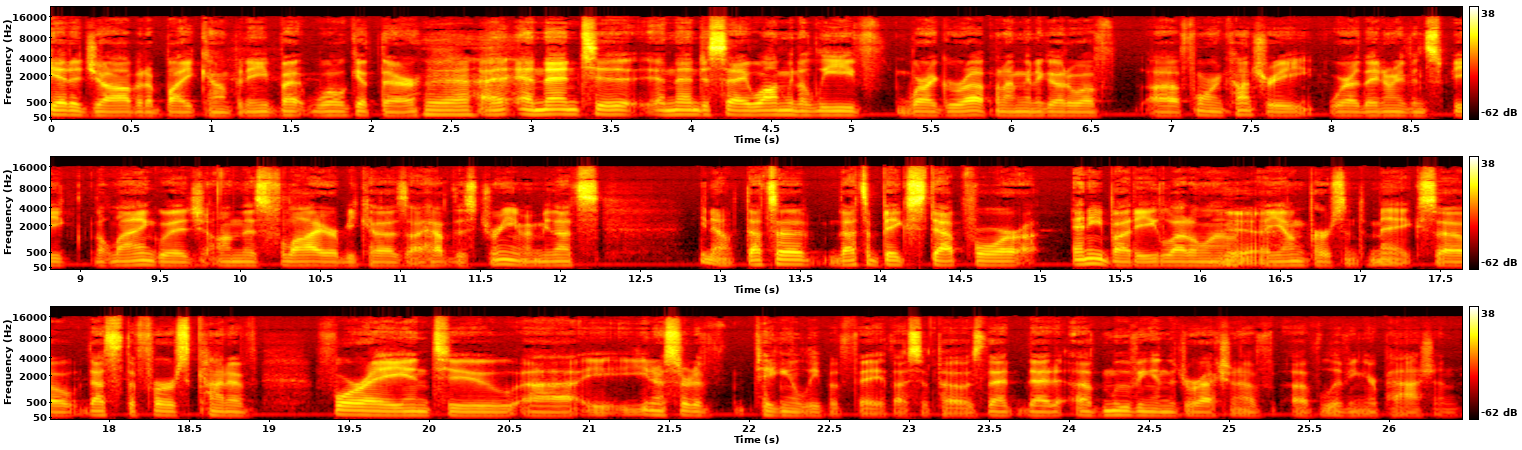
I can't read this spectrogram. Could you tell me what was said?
get a job at a bike company, but we'll get there. Yeah. And, and, then to and then to say, well, I'm going to leave where I grew up and I'm going to go to a, a, foreign country where they don't even speak the language on this flyer because I have this dream. I mean, that's you know that's a that's a big step for anybody, let alone yeah. a young person to make. So that's the first kind of foray into uh, you know sort of taking a leap of faith, I suppose that that of moving in the direction of of living your passion.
